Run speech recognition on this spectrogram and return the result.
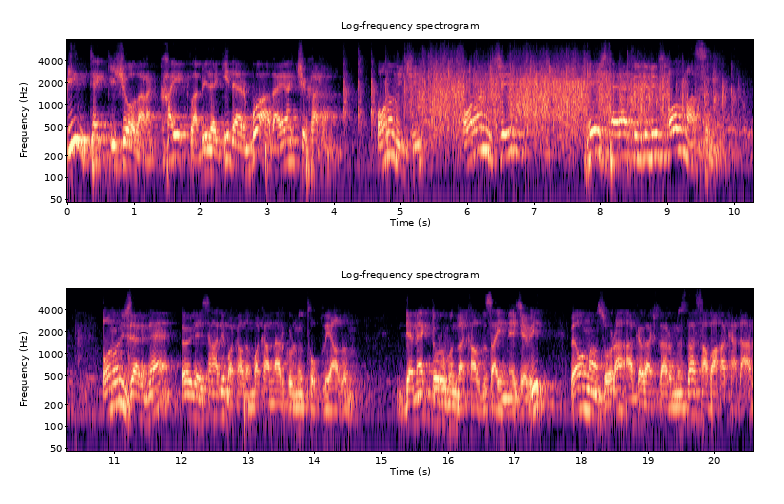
bir tek kişi olarak kayıkla bile gider bu adaya çıkarım. Onun için, onun için hiç tereddüdünüz olmasın. Onun üzerine öyleyse hadi bakalım bakanlar kurulunu toplayalım demek durumunda kaldı Sayın Ecevit ve ondan sonra arkadaşlarımızla sabaha kadar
